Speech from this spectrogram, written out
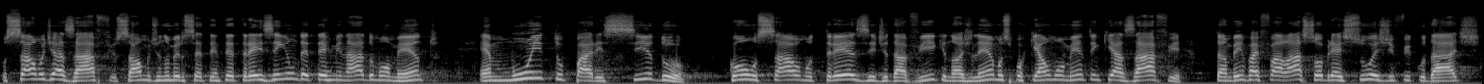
O Salmo de Asaf, o Salmo de número 73, em um determinado momento, é muito parecido com o Salmo 13 de Davi, que nós lemos, porque há um momento em que Asaf também vai falar sobre as suas dificuldades,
